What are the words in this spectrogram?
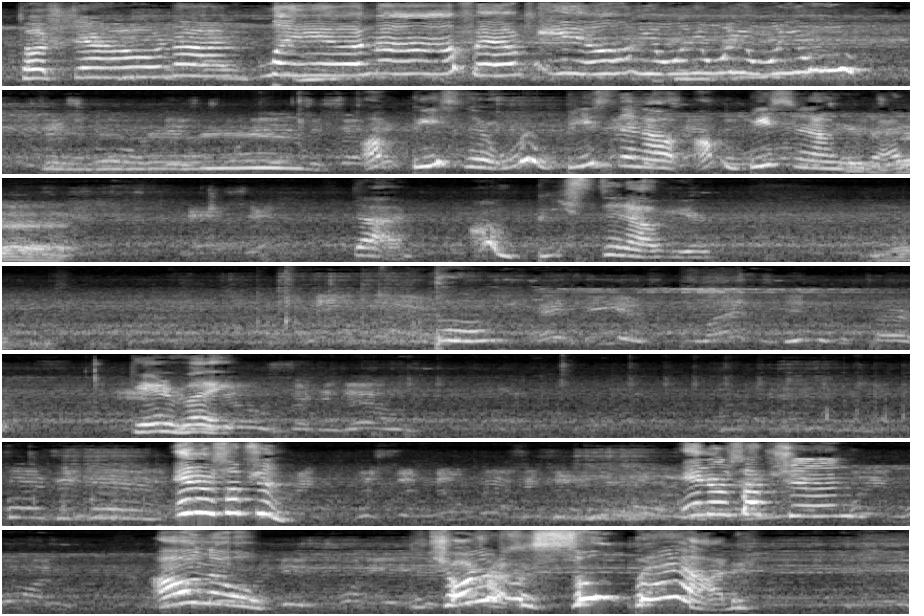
Touchdown, Atlanta, I'm beasting. We're beasting out. I'm beasting out here, Dad. Dad, I'm beasting out here. Yep. Boom. Gain of eight. Interception! Interception! I don't know. The Chargers are so bad.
